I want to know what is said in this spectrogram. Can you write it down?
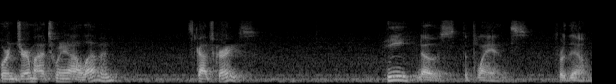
According to Jeremiah 29 11, it's God's grace. He knows the plans for them.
